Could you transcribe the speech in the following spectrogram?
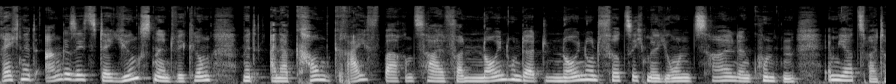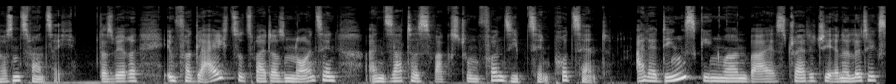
rechnet angesichts der jüngsten Entwicklung mit einer kaum greifbaren Zahl von 949 Millionen zahlenden Kunden im Jahr 2020. Das wäre im Vergleich zu 2019 ein sattes Wachstum von 17 Prozent. Allerdings ging man bei Strategy Analytics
